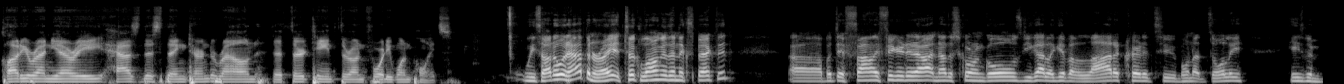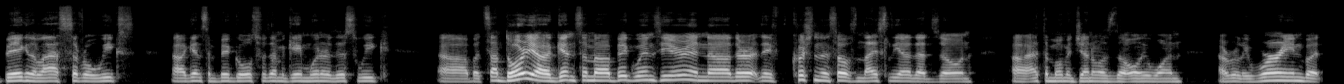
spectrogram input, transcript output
Claudio Ranieri has this thing turned around. They're 13th. They're on 41 points. we thought it would happen, right? It took longer than expected, uh, but they finally figured it out. Now they're scoring goals. You got to give a lot of credit to Bonazzoli. He's been big in the last several weeks, uh, getting some big goals for them. A game winner this week. Uh, but Sampdoria getting some uh, big wins here, and uh, they're they've cushioned themselves nicely out of that zone. Uh, at the moment, Genoa is the only one uh, really worrying, but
